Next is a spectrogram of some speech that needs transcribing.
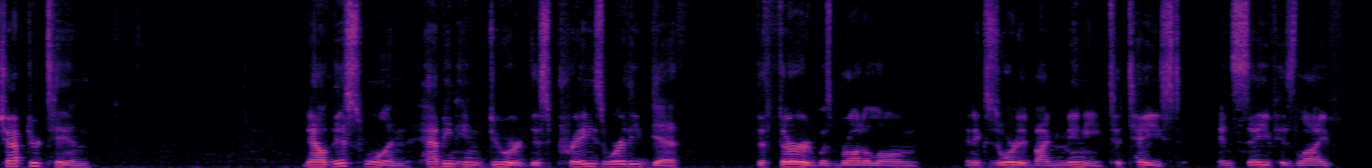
Chapter 10 Now, this one, having endured this praiseworthy death, the third was brought along and exhorted by many to taste and save his life.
